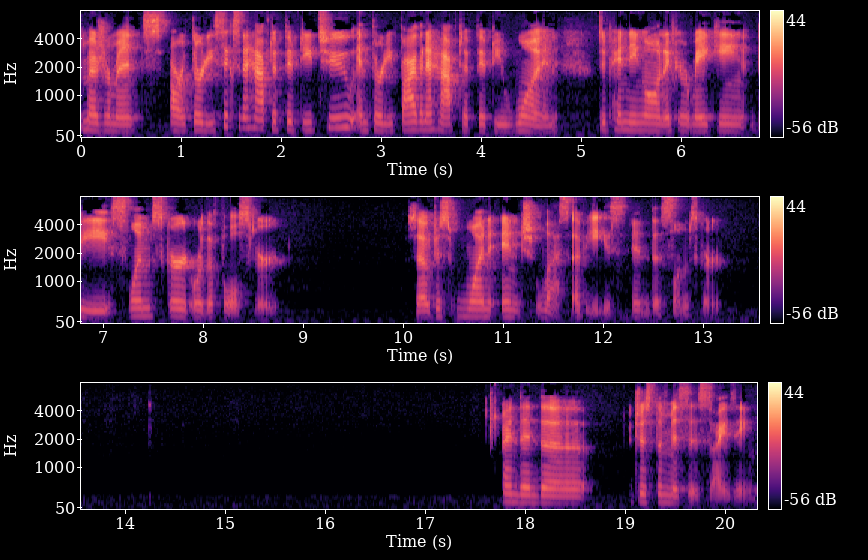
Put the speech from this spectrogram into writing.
measurements are 36 and a half to 52 and 35 and a half to 51, depending on if you're making the slim skirt or the full skirt. So just one inch less of ease in the slim skirt. And then the just the misses sizing.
